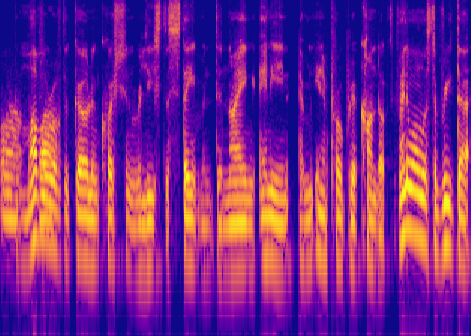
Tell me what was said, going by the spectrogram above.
Wow, The mother wow. of the girl in question released a statement denying any um, inappropriate conduct. If anyone wants to read that,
